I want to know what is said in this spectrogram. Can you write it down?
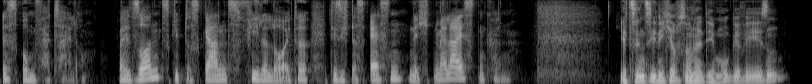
ist Umverteilung. Weil sonst gibt es ganz viele Leute, die sich das Essen nicht mehr leisten können. Jetzt sind Sie nicht auf so einer Demo gewesen,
